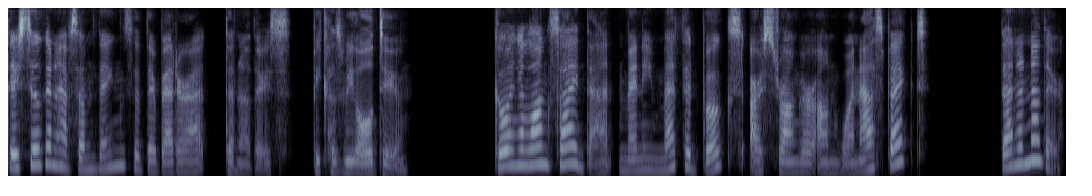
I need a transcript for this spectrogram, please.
they're still going to have some things that they're better at than others, because we all do. Going alongside that, many method books are stronger on one aspect than another.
